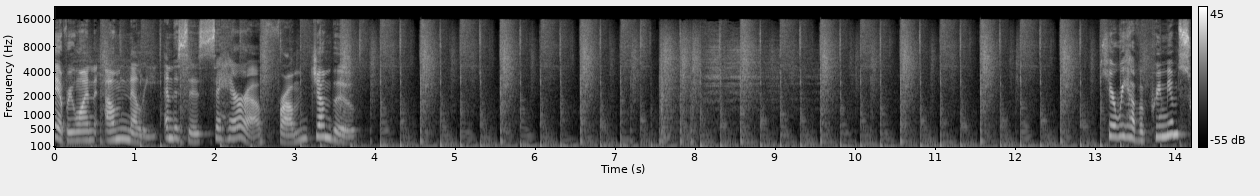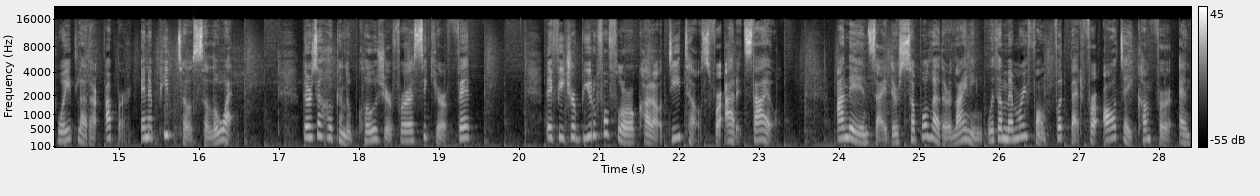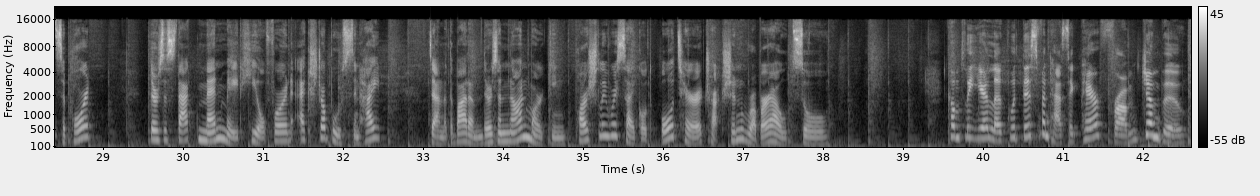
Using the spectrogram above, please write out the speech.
Hi everyone, I'm Nelly, and this is Sahara from Jambu. Here we have a premium suede leather upper in a peep toe silhouette. There's a hook and loop closure for a secure fit. They feature beautiful floral cutout details for added style. On the inside, there's supple leather lining with a memory foam footbed for all-day comfort and support. There's a stacked man-made heel for an extra boost in height. Down at the bottom, there's a non-marking, partially recycled All-Terra traction rubber outsole. Complete your look with this fantastic pair from Jambu.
